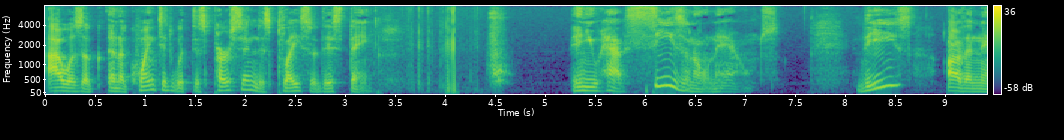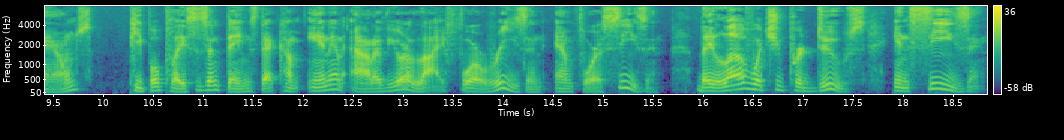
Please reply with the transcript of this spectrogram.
I was a, an acquainted with this person, this place, or this thing. Then you have seasonal nouns. These are the nouns, people, places, and things that come in and out of your life for a reason and for a season. They love what you produce in season.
